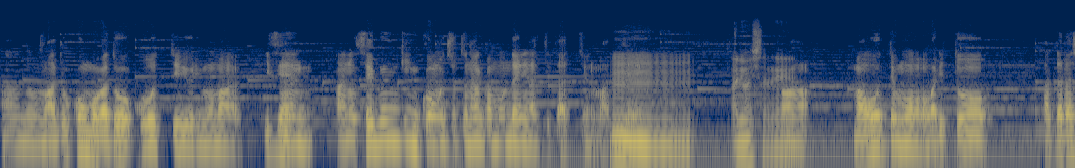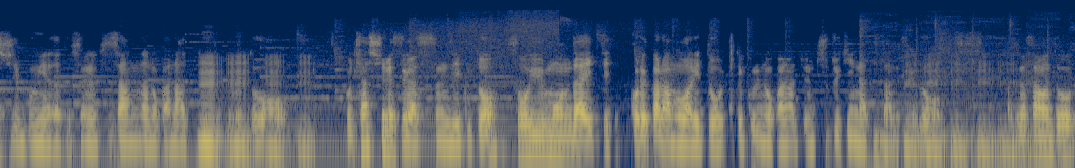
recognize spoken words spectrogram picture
あのまあ、ドコモがどうこうっていうよりも、まあ、以前、あのセブン銀行もちょっとなんか問題になってたっていうのもあって、うんうんうんうん。ありましたね。まあまあ、大手も割と新しい分野だとそういうのずさんなのかなっていうんところと、キャッシュレスが進んでいくと、そういう問題ってこれからも割と起きてくるのかなっていうのちょっと気になってたんですけど、松田さんはど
